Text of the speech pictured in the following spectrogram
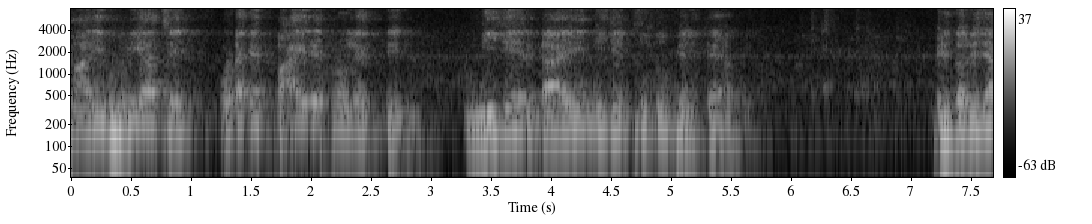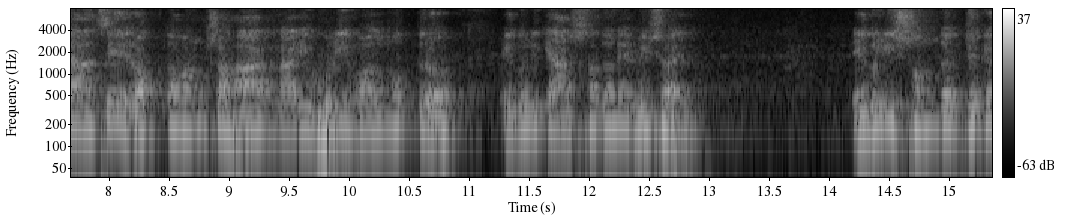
নারী ভুড়ি আছে, ওটাকে বাইরে প্রলেপ দিন। নিজের গায়ে নিজে থুতু ফেলতে হবে। ভেতরে যা আছে, রক্ত, মাংস, হাড় নারী ভুড়ি মলমূত্র এগুলিকে আস্বাদনের বিষয়। এগুলি সৌন্দর্যকে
